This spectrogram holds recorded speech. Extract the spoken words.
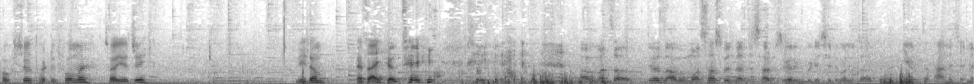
फोक्सु थर्टी फोरमा छ यो चाहिँ रिदम साइकल चाहिँ अब म जो अब म सस्पेन्सन चाहिँ सर्भिस गरेको भिडियो सिडियो बनाउँछ के हुन्छ थाहा नै छैन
